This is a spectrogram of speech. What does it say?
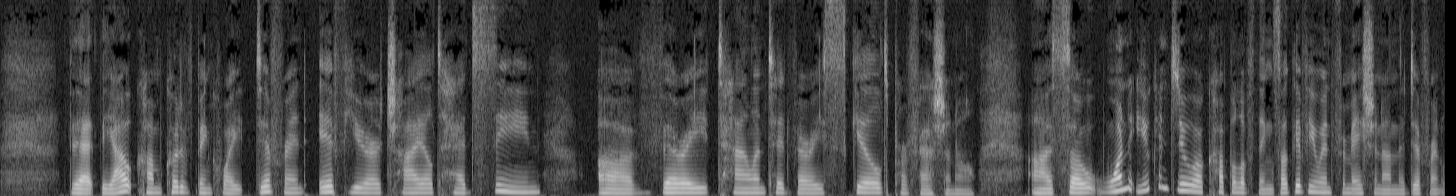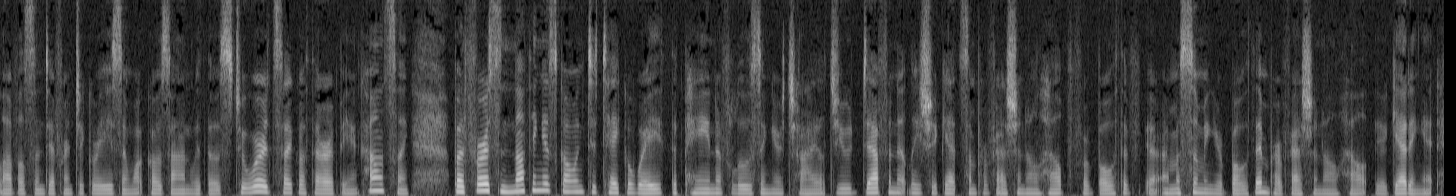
that the outcome could have been quite different if your child had seen a very talented, very skilled professional. Uh, so one, you can do a couple of things. I'll give you information on the different levels and different degrees and what goes on with those two words, psychotherapy and counseling. But first, nothing is going to take away the pain of losing your child. You definitely should get some professional help for both of. I'm assuming you're both in professional help. You're getting it,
